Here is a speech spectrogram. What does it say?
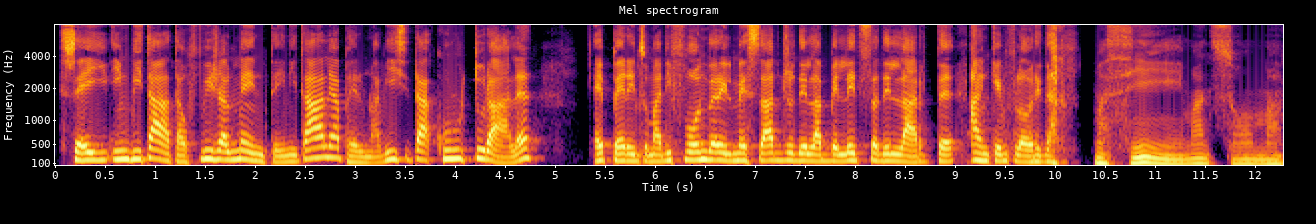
sei invitata ufficialmente in Italia per una visita culturale e per insomma diffondere il messaggio della bellezza dell'arte anche in Florida. Ma sì, ma insomma,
